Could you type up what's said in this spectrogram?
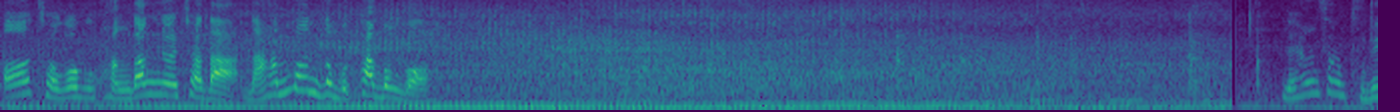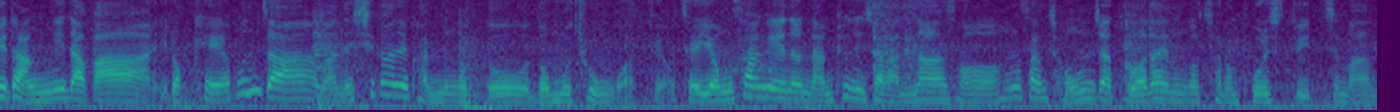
어, 저거 그 관광열차다. 나 한 번도 못 타본 거. 근데 항상 둘이 다니다가 이렇게 혼자만의 시간을 갖는 것도 너무 좋은 것 같아요. 제 영상에는 남편이 잘 안 나와서 항상 저 혼자 돌아다니는 것처럼 보일 수도 있지만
